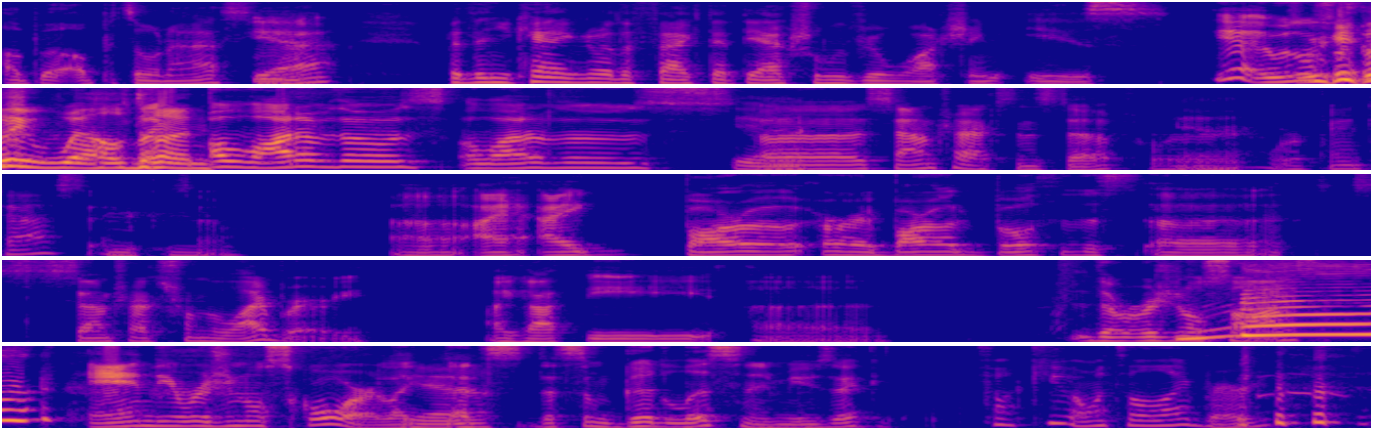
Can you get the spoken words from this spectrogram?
up up its own ass. Yeah. Yeah. But then you can't ignore the fact that the actual movie you're watching is yeah it was really good. well like, done. a lot of those a lot of those Yeah. uh soundtracks and stuff were Yeah. were fantastic Mhm. so uh i i borrowed or i borrowed both of the uh soundtracks from the library i got the uh the original songs Nerd! and the original score like Yeah. that's that's some good listening music fuck you i went to the library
